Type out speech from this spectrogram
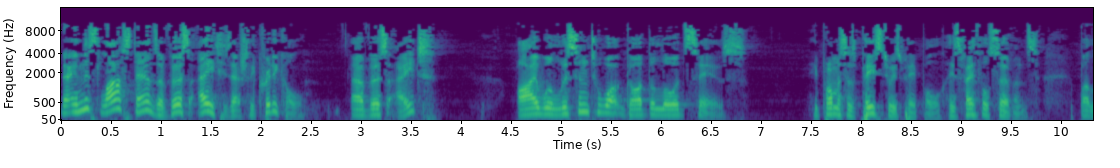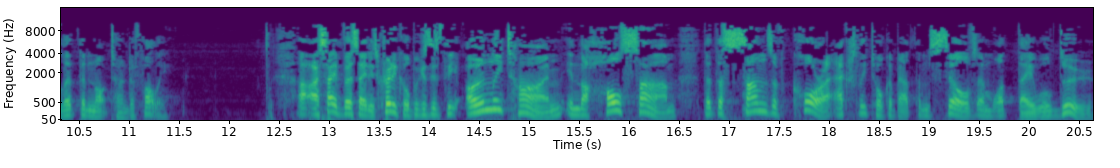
Now in this last stanza, verse 8 is actually critical. Uh, verse 8, I will listen to what God the Lord says. He promises peace to his people, his faithful servants, but let them not turn to folly. Uh, I say verse 8 is critical because it's the only time in the whole psalm that the sons of Korah actually talk about themselves and what they will do.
